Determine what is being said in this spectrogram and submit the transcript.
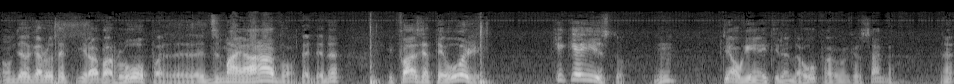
onde as garotas tiravam roupa, eh, desmaiavam, tá entendendo? E fazem até hoje? O que, que, é isso? Hum? Tem alguém aí tirando a roupa, que eu saiba? Né?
